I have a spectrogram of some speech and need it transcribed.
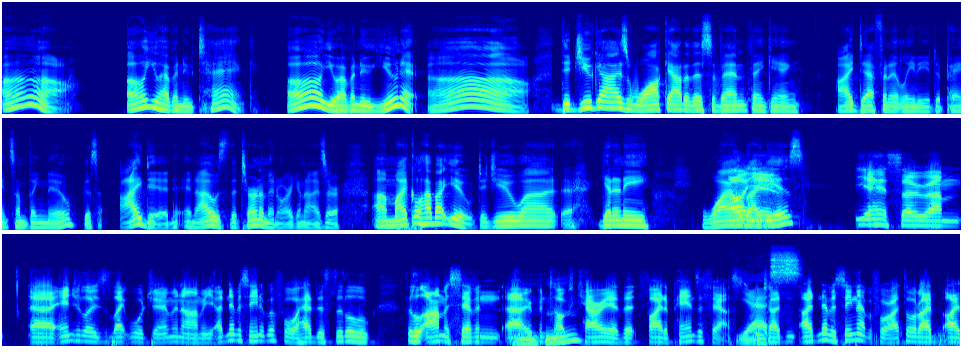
oh, oh, you have a new tank. Oh, you have a new unit. Oh. Did you guys walk out of this event thinking, I definitely need to paint something new? Because I did, and I was the tournament organizer. Uh, Michael, how about you? Did you uh, get any wild Oh, yeah. ideas? yeah so um uh, Angelo's late war German army, I'd never seen it before, had this little little armor seven uh, open tops Mhm. carrier that fired a Panzerfaust. Yes. Which I'd, I'd never seen that before. I thought I'd, I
